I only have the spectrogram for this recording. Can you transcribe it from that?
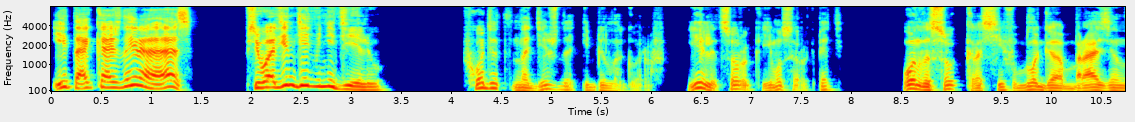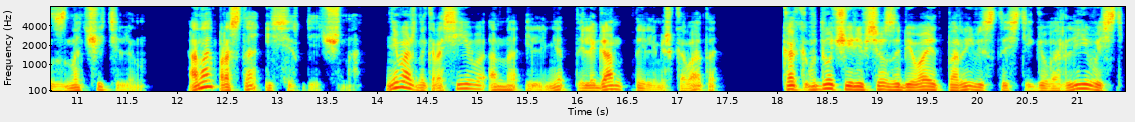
И так каждый раз. Всего один день в неделю. Входят Надежда и Белогоров. Ей лет сорок, ему сорок пять. Он высок, красив, благообразен, значителен. Она проста и сердечна. Неважно, красива она или нет, элегантна или мешковата. Как в дочери все забивает порывистость и говорливость,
